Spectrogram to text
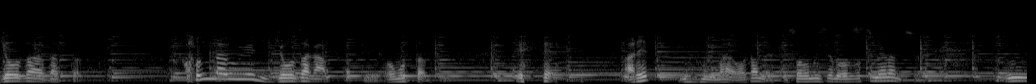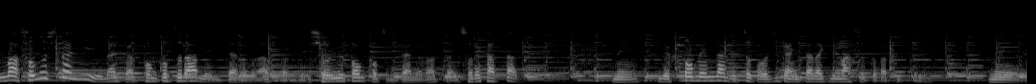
餃子だったこんな上に餃子がとかって思ったんですよ。えー、あれ？まあわかんないですその店のおすすめなんですよね。まあその下になんか豚骨ラーメンみたいなのがあったんで醤油豚骨みたいなのがあったんでそれ買ったね。で太麺なんでちょっとお時間いただきますとかって言ってね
